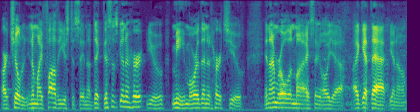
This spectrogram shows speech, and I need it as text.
our children. You know, my father used to say, Now, Dick, this is going to hurt you, me, more than it hurts you. And I'm rolling my eyes saying, Oh, yeah, I get that, you know.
